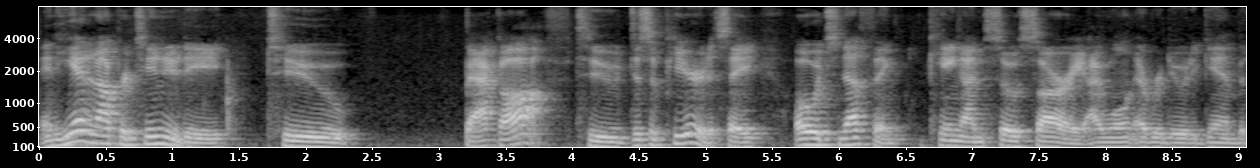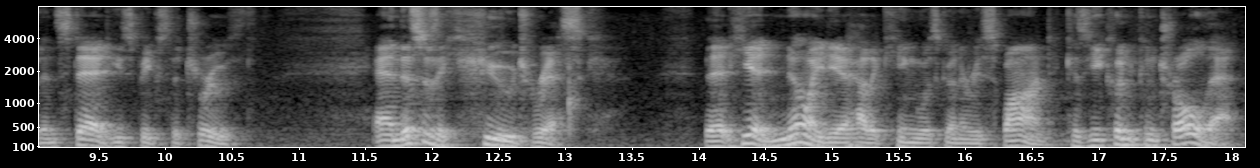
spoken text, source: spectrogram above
and he had an opportunity to back off, to disappear, to say, Oh, it's nothing. King, I'm so sorry. I won't ever do it again. But instead, he speaks the truth. And this was a huge risk that he had no idea how the king was going to respond because he couldn't control that.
